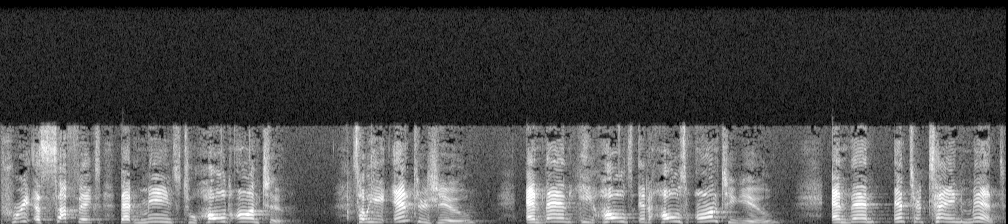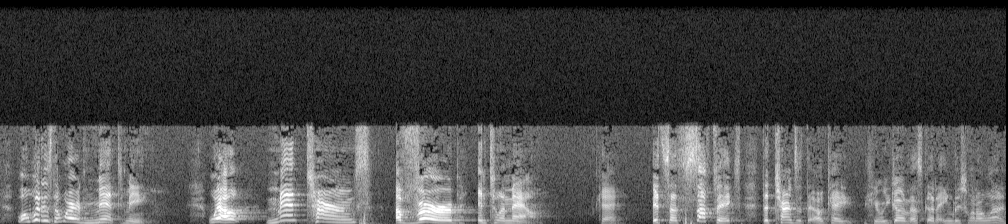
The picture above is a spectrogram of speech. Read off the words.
pre, a suffix that means to hold on to. So he enters you, and then he holds it holds on to you, and then entertainment. Well, what does the word meant mean? Well, meant turns a verb into a noun. Okay. It's a suffix that turns it, okay, here we go. Let's go to English 101.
